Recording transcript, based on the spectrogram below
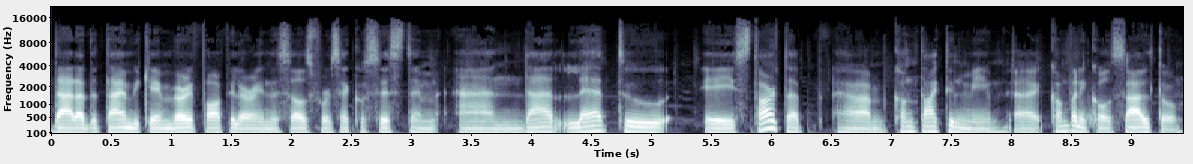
that at the time became very popular in the Salesforce ecosystem, and that led to a startup um, contacting me, a company called Salto,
